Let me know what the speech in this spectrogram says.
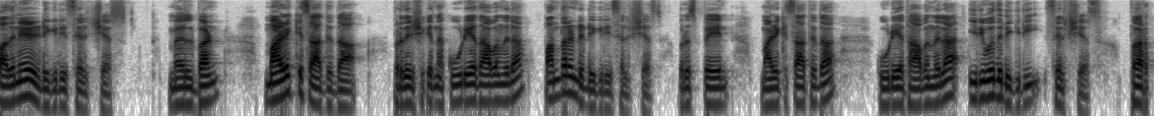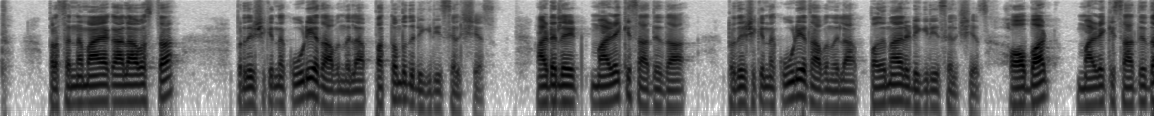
പതിനേഴ് ഡിഗ്രി സെൽഷ്യസ്. മെൽബൺ മഴയ്ക്ക് സാധ്യത പ്രതീക്ഷിക്കുന്ന കൂടിയ താപനില പന്ത്രണ്ട് ഡിഗ്രി സെൽഷ്യസ്. ബ്രിസ്ബെയിൻ മഴയ്ക്ക് സാധ്യത കൂടിയ താപനില ഇരുപത് ഡിഗ്രി സെൽഷ്യസ്. പെർത്ത് പ്രസന്നമായ കാലാവസ്ഥ പ്രതീക്ഷിക്കുന്ന കൂടിയ താപനില പത്തൊമ്പത് ഡിഗ്രി സെൽഷ്യസ്. അഡലേഡ് മഴയ്ക്ക് സാധ്യത പ്രതീക്ഷിക്കുന്ന കൂടിയ താപനില പതിനാല് ഡിഗ്രി സെൽഷ്യസ്. ഹോബാർട്ട് മഴയ്ക്ക് സാധ്യത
